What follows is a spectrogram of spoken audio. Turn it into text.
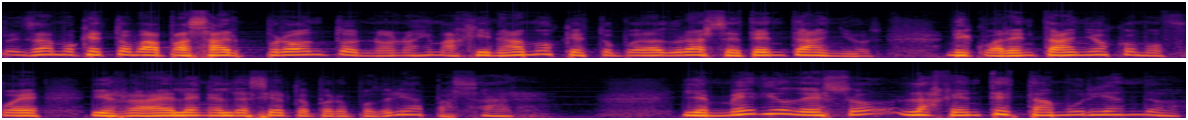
pensamos que esto va a pasar pronto, no nos imaginamos que esto pueda durar 70 años, ni 40 años como fue Israel en el desierto, pero podría pasar. Y en medio de eso la gente está muriendo.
